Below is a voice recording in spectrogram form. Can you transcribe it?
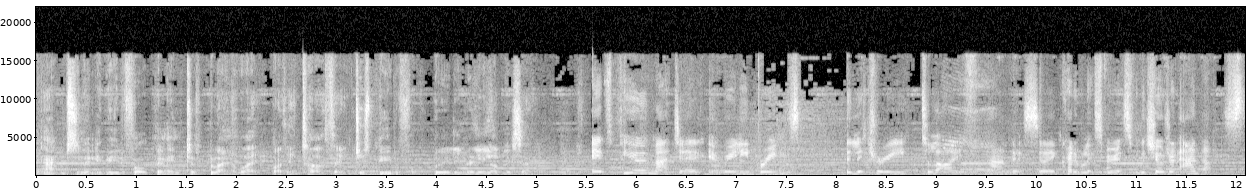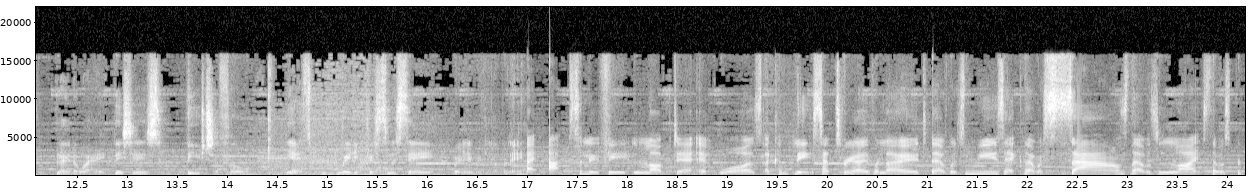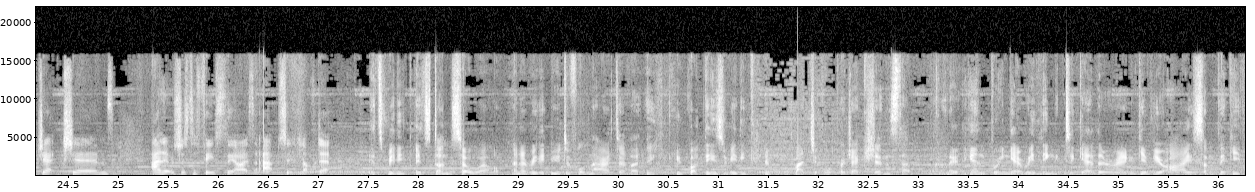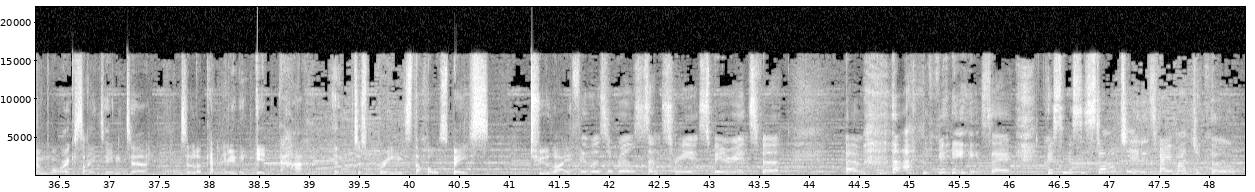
absolutely beautiful. I mean, just blown away by the entire thing. Just beautiful. Really, really lovely set. It's pure magic. It really brings the literary to life, and it's an incredible experience for the children and us. Blown away. This is beautiful. Yeah, it's really Christmassy, really, really lovely. I absolutely loved it. It was a complete sensory overload. There was music, there was sounds, there was lights, there was projections, and it was just a feast of the eyes. I absolutely loved it. It's really it's done so well and a really beautiful narrative. I think you've got these really kind of magical projections that kind of again bring everything together and give your eyes something even more exciting to to look at. Really, it ha- it just brings the whole space to life. It was a real sensory experience for um, and me. So Christmas has started. It's very magical.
